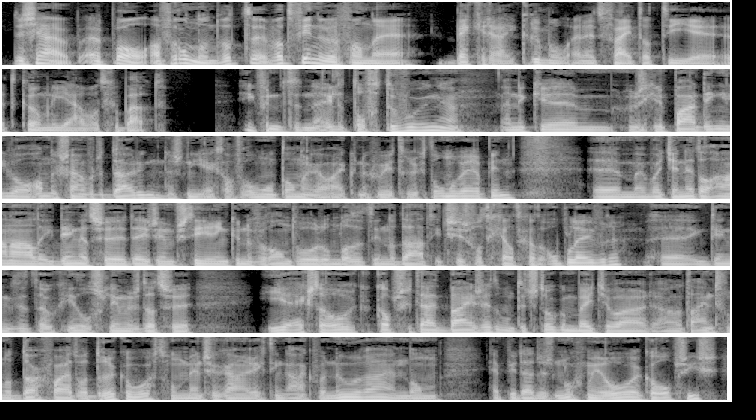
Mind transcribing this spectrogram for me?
Dus ja, uh, Paul, afrondend, wat, wat vinden we van Bekkerij Krummel en het feit dat die het komende jaar wordt gebouwd? Ik vind het een hele toffe toevoeging. Ja. En ik, misschien een paar dingen die wel handig zijn voor de duiding. Dat is niet echt afrondend, dan gaan we eigenlijk nog weer terug het onderwerp in. maar wat je net al aanhaalde, ik denk dat ze deze investering kunnen verantwoorden omdat het inderdaad iets is wat geld gaat opleveren. ik denk dat het ook heel slim is dat ze hier extra horecacapaciteit bij zetten. Want het is toch een beetje waar aan het eind van de dag waar het wat drukker wordt. Want mensen gaan richting Aquanura en dan heb je daar dus nog meer horecaopties.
